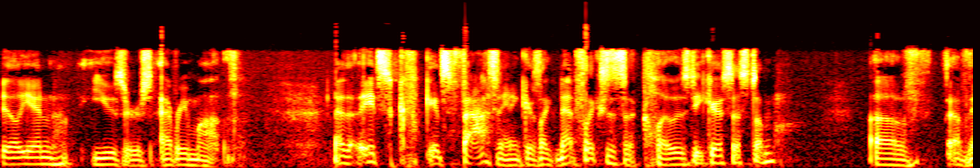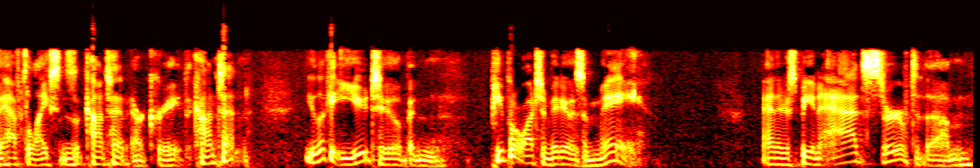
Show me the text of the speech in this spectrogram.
billion users every month? Now, it's it's fascinating because like Netflix is a closed ecosystem of, of they have to license the content or create the content. You look at YouTube and people are watching videos of me, and there's being ads served to them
